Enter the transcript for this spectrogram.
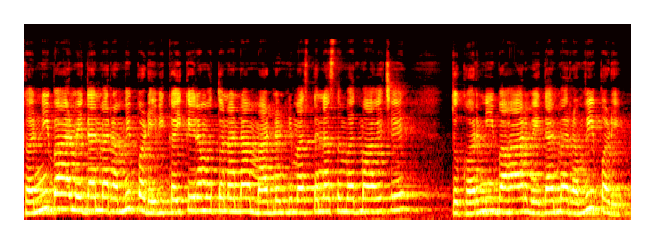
ઘરની બહાર મેદાનમાં રમવી પડે એવી કઈ કઈ રમતોના નામ મારદંડી માસ્તરના સંવાદમાં આવે છે? તો ઘરની બહાર મેદાનમાં રમવી પડે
